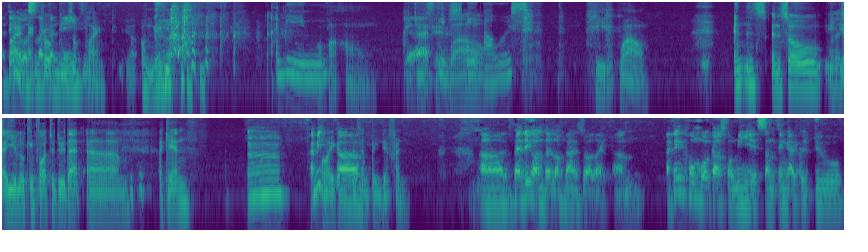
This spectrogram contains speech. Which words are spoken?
I think By it was like actual a piece of plank. Yeah. Oh, navy. I mean, wow. I Yeah. can sleep Wow. eight hours. He- wow. And and so, Oh, are you looking forward to do that um, again, Mm, I mean, or are you gonna do um, something different? uh, depending on the lockdown as well. Like, um, I think home workouts for me is something I could do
